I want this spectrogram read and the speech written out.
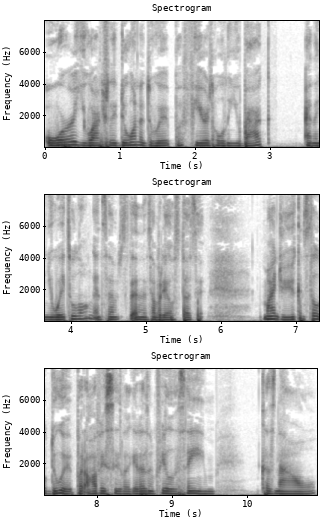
or you actually do want to do it, but fear is holding you back, and then you wait too long, and, some, and then somebody else does it mind you, you can still do it, but obviously, like, it doesn't feel the same because now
